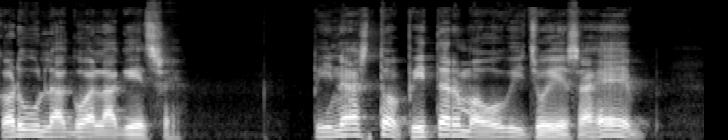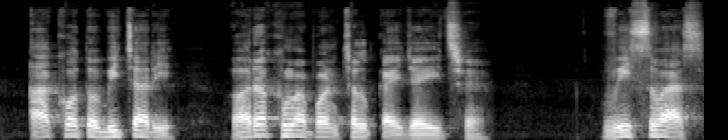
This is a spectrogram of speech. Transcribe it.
કડવું લાગવા લાગે છે. ભીનાશ તો ભીતરમાં હોવી જોઈએ સાહેબ. આંખો તો બિચારી હરખમાં પણ છલકાઈ જાય છે. વિશ્વાસ,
